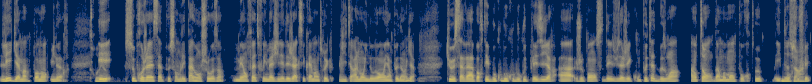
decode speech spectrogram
les gamins pendant une heure. Trop bien. Et ce projet, ça peut sembler pas grand chose, mais en fait, faut imaginer déjà que c'est quand même un truc littéralement innovant et un peu dingue, que ça va apporter beaucoup, beaucoup, beaucoup de plaisir à, je pense, des usagers qui ont peut-être besoin un temps, d'un moment pour eux et Bien pour sûr, souffler.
